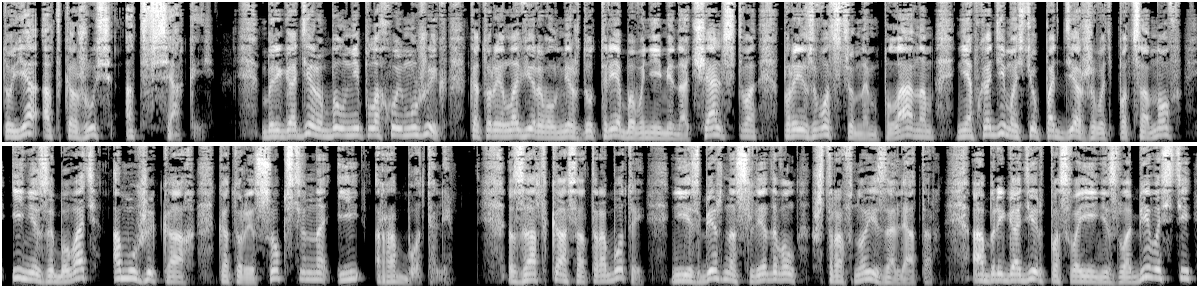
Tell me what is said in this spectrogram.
то я откажусь от всякой. Бригадиром был неплохой мужик, который лавировал между требованиями начальства, производственным планом, необходимостью поддерживать пацанов и не забывать о мужиках, которые, собственно, и работали. За отказ от работы неизбежно следовал штрафной изолятор, а бригадир по своей незлобивости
